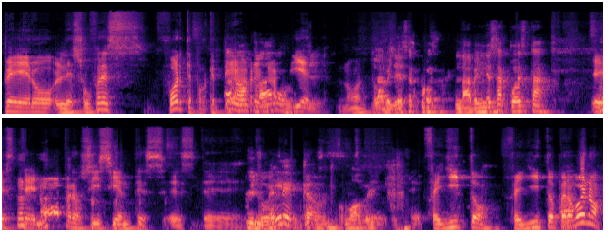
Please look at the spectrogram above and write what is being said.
pero le sufres fuerte porque te abre la piel, ¿no? la, belleza cuesta, la belleza cuesta. Este, no, pero sí sientes, este... duele, Fellito, fellito, pero ah. bueno,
